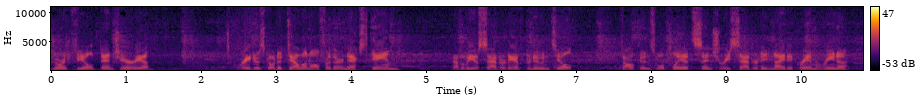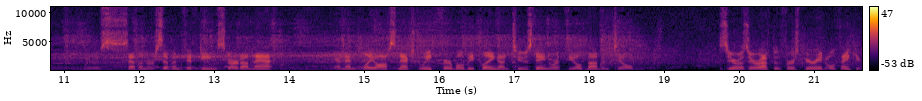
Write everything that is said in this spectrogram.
Northfield bench area. Raiders go to Delano for their next game. That'll be a Saturday afternoon tilt. Falcons will play at Century Saturday night at Graham Arena with a 7 or 7.15 start on that. And then playoffs next week. Faribault will be playing on Tuesday. Northfield not until 0-0 after the first period. Oh, thank you.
